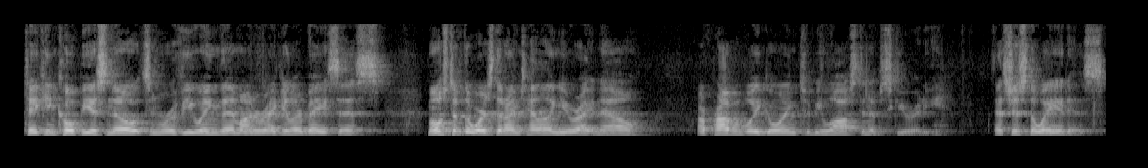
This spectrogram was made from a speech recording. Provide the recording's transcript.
taking copious notes and reviewing them on a regular basis, most of the words that I'm telling you right now are probably going to be lost in obscurity. That's just the way it is.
